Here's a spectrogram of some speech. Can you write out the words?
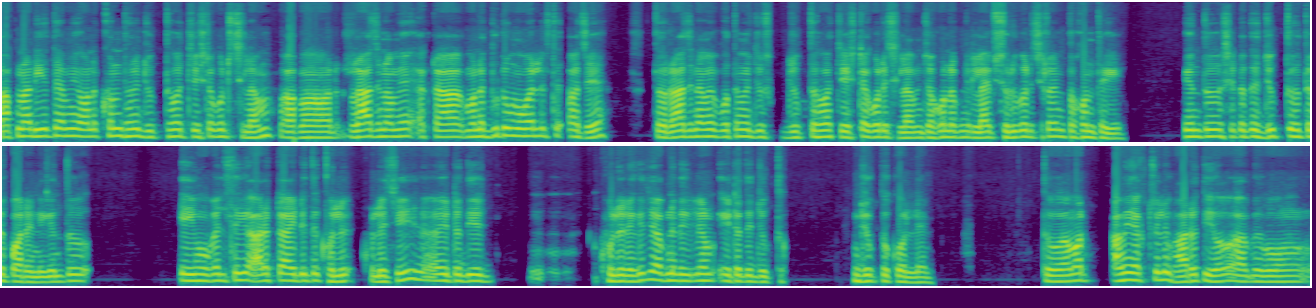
আপনার ইয়েতে আমি অনেকক্ষণ ধরে যুক্ত হওয়ার চেষ্টা করছিলাম। আমার রাজ নামে একটা মানে দুটো মোবাইল আছে, তো রাজ নামে প্রথমে যুক- যুক্ত হওয়ার চেষ্টা করেছিলাম। যখন আপনি লাইভ শুরু করেছিলেন তখন থেকে। কিন্তু সেটাতে যুক্ত হতে পারেনি। কিন্তু এই মোবাইল থেকে আরেকটা আইডিতে খুলে, খুলেছি। এটা দিয়ে খুলে রেখেছি। আপনি দেখলাম এটাতে যুক্ত যুক্ত করলেন। তো আমার, আমি অ্যাকচুয়ালি ভারতীয় এবং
